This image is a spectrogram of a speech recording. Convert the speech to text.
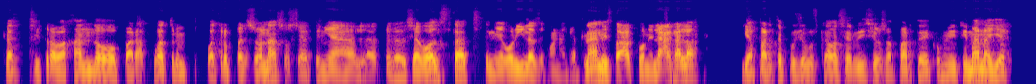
casi trabajando para cuatro, cuatro personas, o sea, tenía, la, te lo decía, Goldstats, tenía Gorilas de Juanacatlán, estaba con el Ágala, y aparte, pues yo buscaba servicios aparte de Community Manager.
